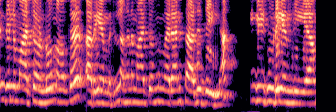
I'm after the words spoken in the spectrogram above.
എന്തെങ്കിലും മാറ്റം ഉണ്ടോ എന്ന് നമുക്ക് അറിയാൻ പറ്റുള്ളൂ. അങ്ങനെ മാറ്റമൊന്നും വരാൻ സാധ്യതയില്ല. എങ്കിൽ കൂടി എന്ത് ചെയ്യാം?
